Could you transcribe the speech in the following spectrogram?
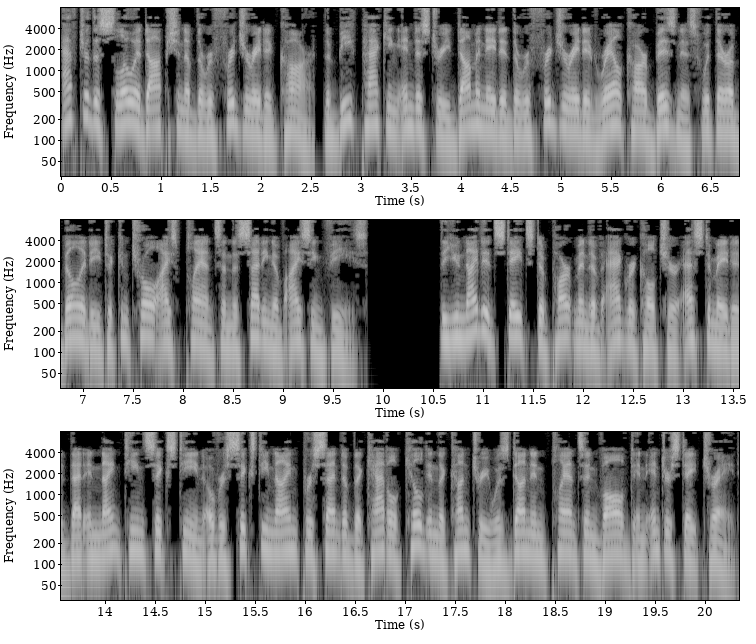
After the slow adoption of the refrigerated car, the beef packing industry dominated the refrigerated rail car business with their ability to control ice plants and the setting of icing fees. The United States Department of Agriculture estimated that in 1916 over 69% of the cattle killed in the country was done in plants involved in interstate trade.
